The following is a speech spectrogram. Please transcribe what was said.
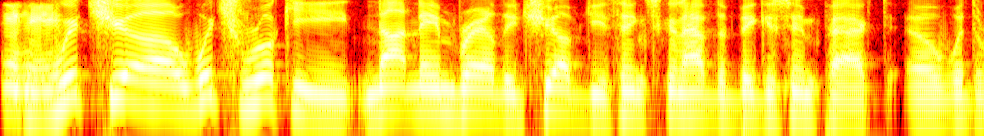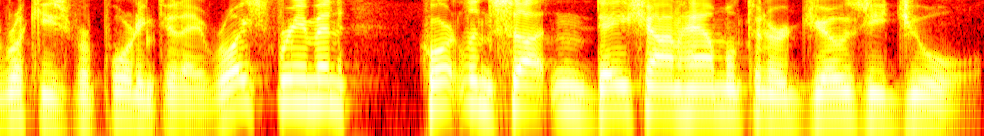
which uh, which rookie not named Bradley Chubb do you think is going to have the biggest impact uh, with the rookies reporting today? Royce Freeman, Courtland Sutton, DaeSean Hamilton, or Josey Jewell,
